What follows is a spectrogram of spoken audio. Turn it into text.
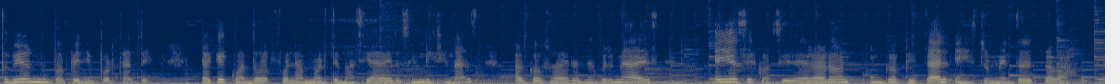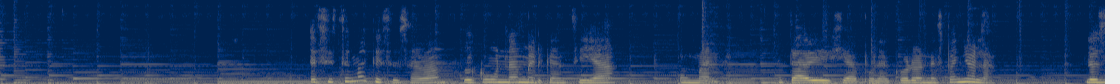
Tuvieron un papel importante, ya que cuando fue la muerte masiva de los indígenas a causa de las enfermedades, ellos se consideraron un capital e instrumento de trabajo. El sistema que se usaba fue como una mercancía humana. Estaba dirigida por la corona española. Los,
